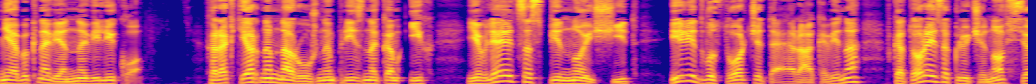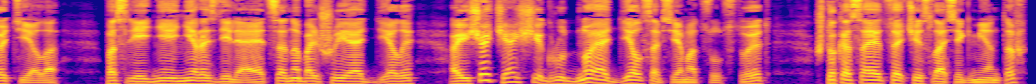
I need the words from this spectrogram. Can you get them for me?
необыкновенно велико. Характерным наружным признаком их является спинной щит или двустворчатая раковина, в которой заключено все тело. Последнее не разделяется на большие отделы, а еще чаще грудной отдел совсем отсутствует. Что касается числа сегментов,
